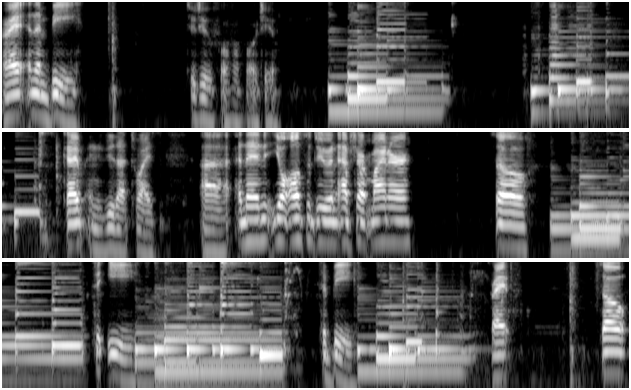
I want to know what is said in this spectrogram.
All right, and then B. 224442. Okay, and you do that twice. Uh, and then you'll also do an F sharp minor. So to E to B. Right? So,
